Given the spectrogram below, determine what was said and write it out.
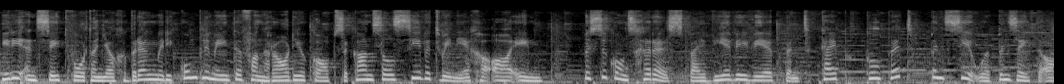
Hierdie inset word aan jou gebring met die komplimente van Radio Kaapse Kansel 729 AM. Besoek ons gerus by www.cape pulpit.co.za.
